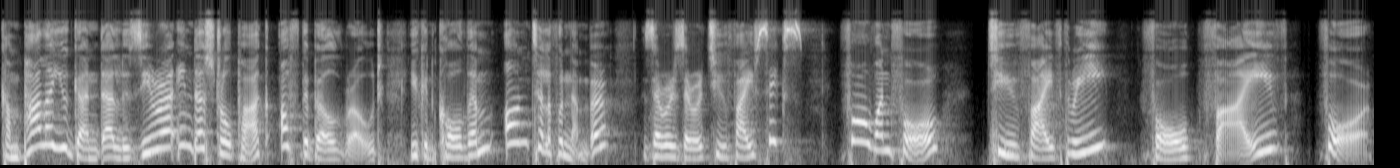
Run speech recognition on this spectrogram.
Kampala, Uganda, Luzira Industrial Park off the Bell Road. You can call them on telephone number 00256 414 253 454.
